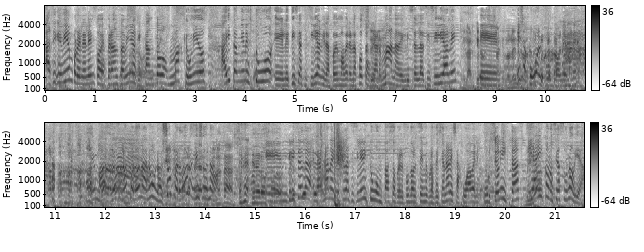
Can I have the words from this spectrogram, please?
Así que bien por el elenco de Esperanza Mía, que están todos más que unidos. Ahí también estuvo eh, Leticia Siciliani, la podemos ver en la foto, es Sí. la hermana de Griselda Siciliani. El arquero que lentes, ella jugó al fútbol de manera... Malo, no, no perdonan uno, yo perdono y ellos no. Eh, Griselda, la hermana de Griselda Siciliani tuvo un paso por el fútbol semiprofesional, ella jugaba excursionistas y ahí conoció a su novia.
